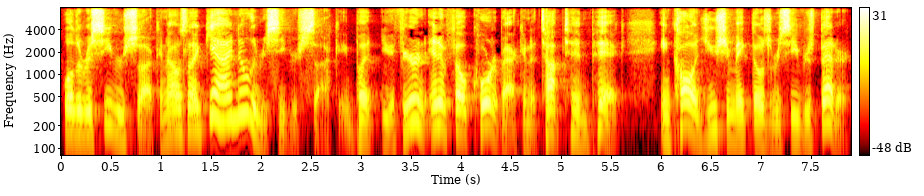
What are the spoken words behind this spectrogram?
Well, the receivers suck. And I was like, Yeah, I know the receivers suck. But if you're an NFL quarterback and a top 10 pick in college, you should make those receivers better.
